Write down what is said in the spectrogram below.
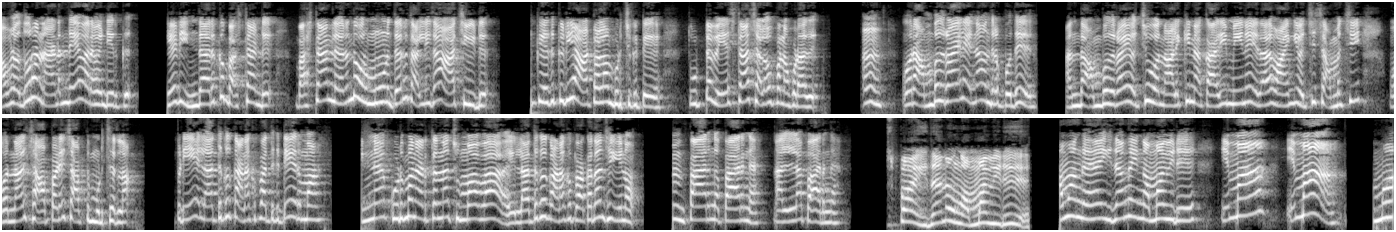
அவ்வளோ தூரம் நடந்தே வர வேண்டியிருக்கு. ஏடி இந்த இருக்கு பஸ் ஸ்டாண்டு பஸ் ஸ்டாண்ட்ல இருந்து ஒரு மூணு தெரு தள்ளி தான் ஆச்சி வீடு. இதுக்கு எதுக்குடி ஆட்டோலாம் பிடிச்சிக்கிட்டு? துட்டை வேஸ்டா செலவு பண்ணக்கூடாது. ம் ஒரு ஐம்பது ரூபாயில என்ன வந்துட போகுது? அந்த ஐம்பது ரூபாய் வச்சு ஒரு நாளைக்கு நான் கறி மீன் ஏதாவது வாங்கி வச்சு சமைச்சு ஒரு நாள் சாப்பாடே சாப்பிட்டு முடிச்சிடலாம். இப்படியே எல்லாத்துக்கும் கணக்கு பார்த்துக்கிட்டே இருமா. என்ன குடும்பம் நடத்தினா சும்மாவா? எல்லாத்துக்கும் கணக்கு பார்க்க தான் செய்யணும். ம் பாருங்க பாருங்க. நல்லா பாருங்க. புஷ்பா இதானே உங்க அம்மா வீடு? ஆமாங்க இதாங்க எங்க அம்மா வீடு எம்மா எம்மா அம்மா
